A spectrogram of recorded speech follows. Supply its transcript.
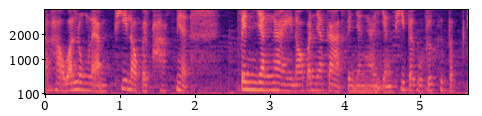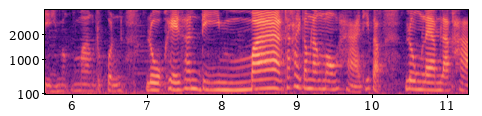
นะคะ ว่าโรงแรมที่เราไปพักเนี่ย เป็นยังไงเนาะบรรยากาศเป็นยังไง อย่างที่แบล็กวูดก็คือแบบดีมากๆ ทุกคนโลเคชั่นดีมาก ถ้าใครกำลังมองหาที่แบบโรงแรมราคา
